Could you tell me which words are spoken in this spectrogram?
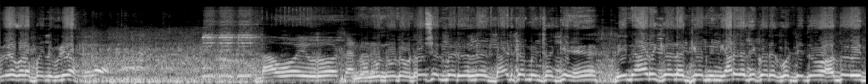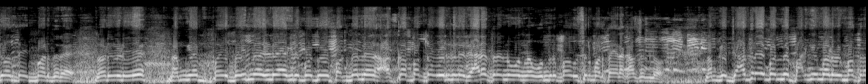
ವಿಡಿಯೋ ಇಲ್ಲಿ ವಿಡಿಯೋ ನಾವು ಇವರು ಸೋಷಿಯಲ್ ಮೀಡಿಯಾದಲ್ಲಿ ಬ್ಯಾಡ್ ಕಮೆಂಟ್ಸ್ ಹಾಕಿ ನೀನ್ ಯಾರು ಕೇಳಕ್ಕೆ ನಿನ್ ಯಾರಿಗೆ ಅಧಿಕಾರ ಕೊಟ್ಟಿದ್ದು ಅದು ಇದು ಅಂತ ಇದು ಮಾಡ್ತಾರೆ. ನೋಡಿ ನೋಡಿ ನಮ್ಗೆ ಬೈಲಹಳ್ಳಿ ಆಗಿರ್ಬೋದು ಪಕ್ಕದಲ್ಲೇ ಅಕ್ಕಪಕ್ಕ ಊರುಗಳು ಯಾರ ಹತ್ರನೂ ಒಂದು ಒಂದು ರೂಪಾಯಿ ಉಸಿರು ಮಾಡ್ತಾ ಇಲ್ಲ ಕಾಸುಗಳು ನಮ್ಗೆ ಜಾತ್ರೆ ಬಂದು ಪಾರ್ಕಿಂಗ್ ಮಾಡೋದು ಮಾತ್ರ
